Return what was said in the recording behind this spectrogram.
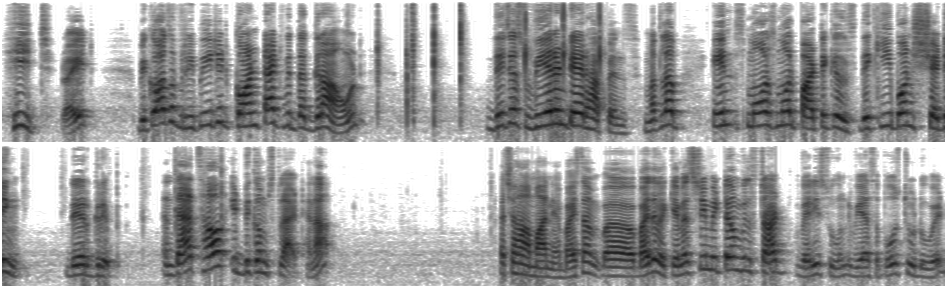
heat right because of repeated contact with the ground they just wear and tear happens matlab in small small particles they keep on shedding their grip and that's how it becomes flat है ना अच्छा हाँ मान्य भाई साहब बाय द वे केमिस्ट्री मिड टर्म विल स्टार्ट वेरी सून वी आर सपोज टू डू इट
